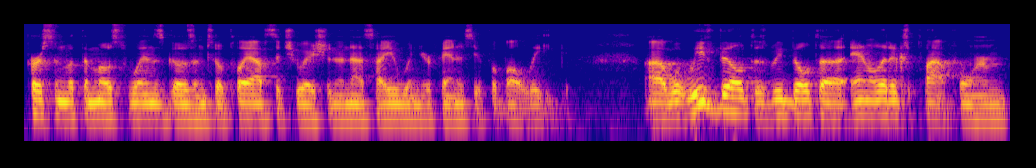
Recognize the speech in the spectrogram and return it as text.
person with the most wins goes into a playoff situation, and that's how you win your fantasy football league. Uh, what we've built is we built an analytics platform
